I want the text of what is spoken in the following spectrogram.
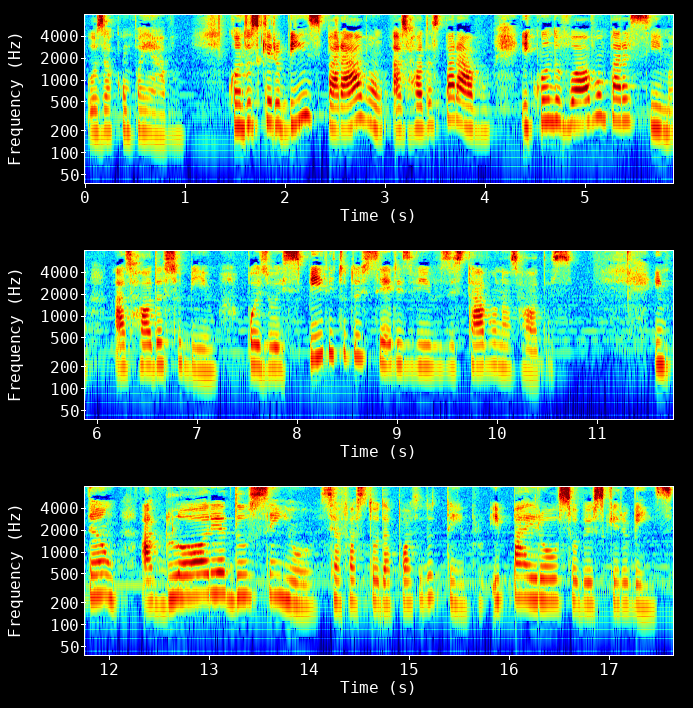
os acompanhavam. Quando os querubins paravam, as rodas paravam, e quando voavam para cima, as rodas subiam, pois o espírito dos seres vivos estavam nas rodas. Então a glória do Senhor se afastou da porta do templo e pairou sobre os querubins.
